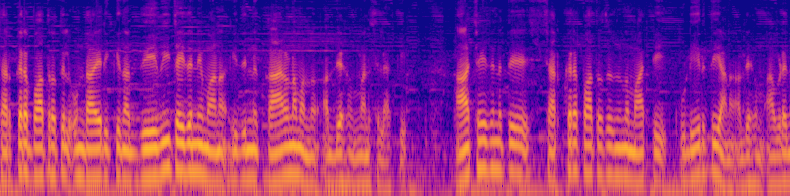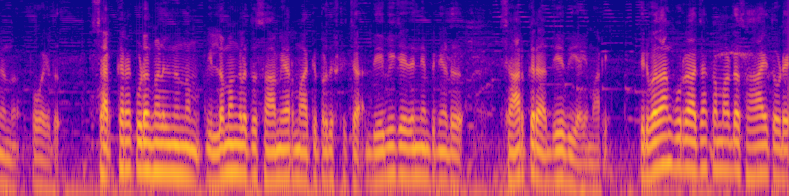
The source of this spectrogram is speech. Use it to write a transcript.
ശർക്കര പാത്രത്തിൽ ഉണ്ടായിരിക്കുന്ന ദേവീ ചൈതന്യമാണ് ഇതിന് കാരണമെന്ന് അദ്ദേഹം മനസ്സിലാക്കി. ആ ചൈതന്യത്തെ ശർക്കര പാത്രത്തിൽ നിന്ന് മാറ്റി കുടിയിരുത്തിയാണ് അദ്ദേഹം അവിടെ നിന്ന് പോയത്. ശർക്കര കുടങ്ങളിൽ നിന്നും ഇല്ലമംഗലത്ത് സ്വാമിയാർ മാറ്റി പ്രതിഷ്ഠിച്ച ദേവീ ചൈതന്യം പിന്നീട് ശാർക്കര ദേവിയായി മാറി. തിരുവിതാംകൂർ രാജാക്കന്മാരുടെ സഹായത്തോടെ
